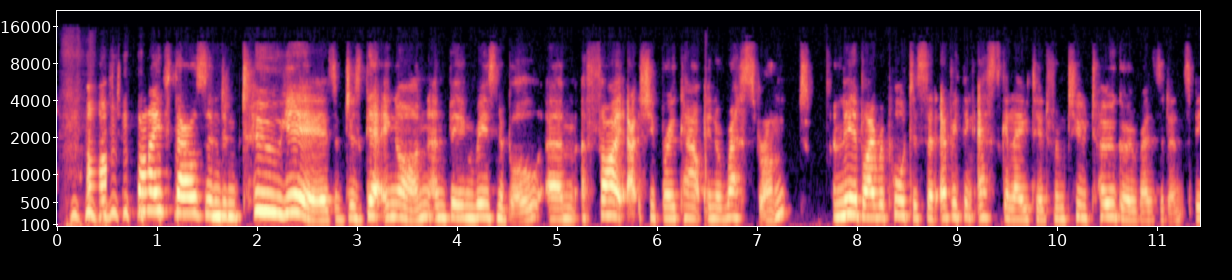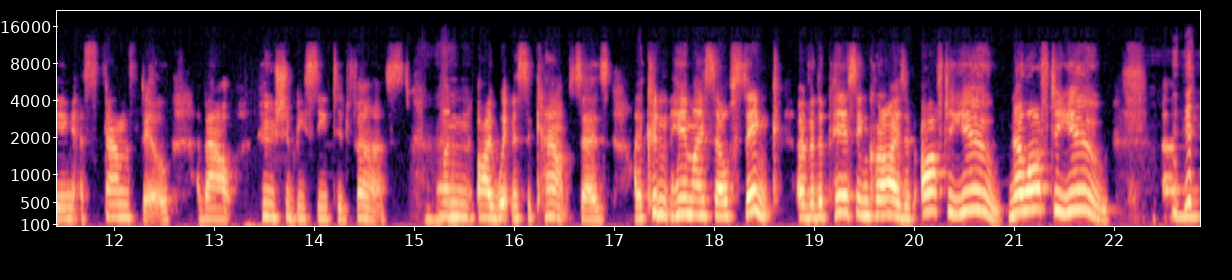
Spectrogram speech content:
After 5,002 years of just getting on and being reasonable, um, a fight actually broke out in a restaurant. A nearby reporter said everything escalated from two Togo residents being at a standstill about who should be seated first. One eyewitness account says, I couldn't hear myself think over the piercing cries of, After you! No, after you! Um,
